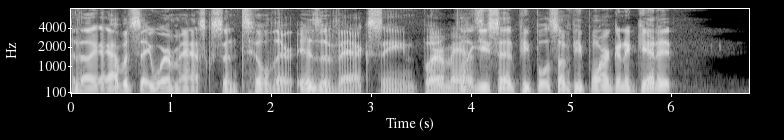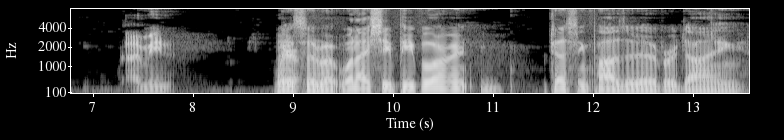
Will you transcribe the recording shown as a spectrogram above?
And I, I would say wear masks until there is a vaccine. But Wear a mask. like you said, people, some people aren't going to get it. I mean, Like I said, but when I see people aren't testing positive or dying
